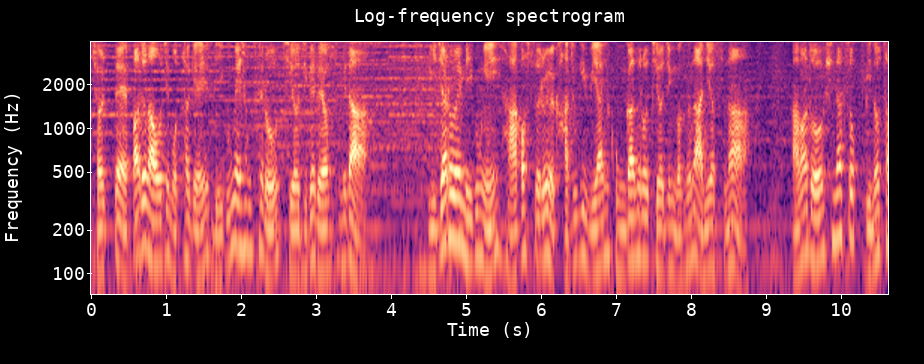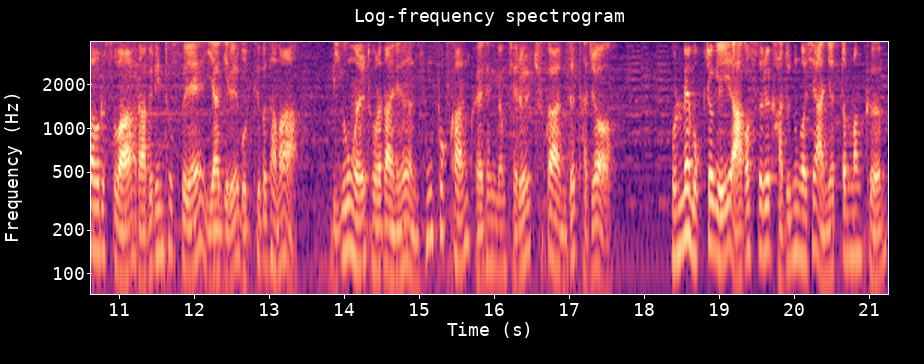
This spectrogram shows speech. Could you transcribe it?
절대 빠져나오지 못하게 미궁의 형태로 지어지게 되었습니다. 이자로의 미궁이 아거스를 가두기 위한 공간으로 지어진 것은 아니었으나 아마도 신화 속 미노타우루스와 라비린토스의 이야기를 모티브 삼아 미궁을 돌아다니는 흉폭한 괴생명체를 추가한 듯 하죠. 본래 목적이 아거스를 가두는 것이 아니었던 만큼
